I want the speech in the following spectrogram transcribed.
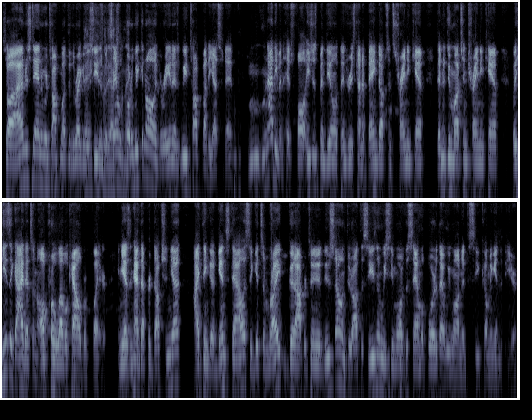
So I understand we're talking about through the regular Thank season, but Sam. Laporta, we can all agree, and as we talked about it yesterday, not even his fault. He's just been dealing with injuries, kind of banged up since training camp. Didn't do much in training camp, but he's a guy that's an All-Pro level caliber player, and he hasn't had that production yet. I think against Dallas, it gets him right. Good opportunity to do so, and throughout the season, we see more of the Sam Laporta that we wanted to see coming into the year.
